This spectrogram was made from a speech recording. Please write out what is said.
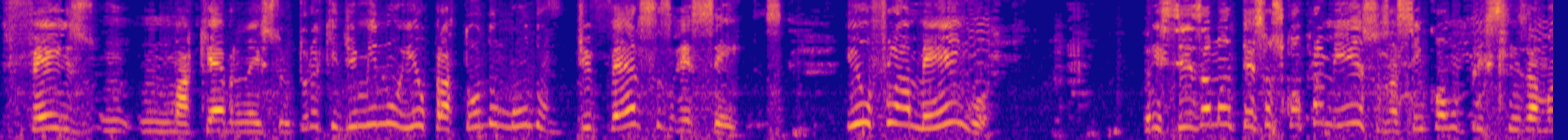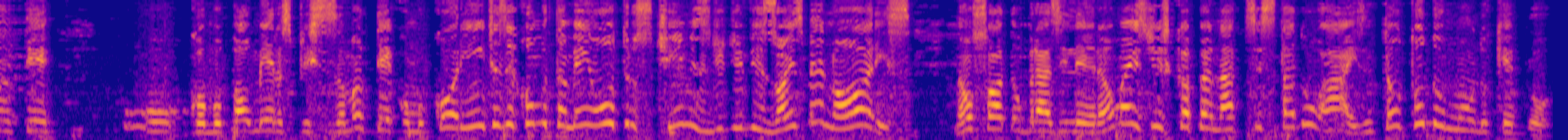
fez um, uma quebra na estrutura que diminuiu para todo mundo diversas receitas. E o Flamengo precisa manter seus compromissos, assim como precisa manter o, como o Palmeiras precisa manter, como o Corinthians e como também outros times de divisões menores não só do Brasileirão, mas de campeonatos estaduais. Então todo mundo quebrou.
